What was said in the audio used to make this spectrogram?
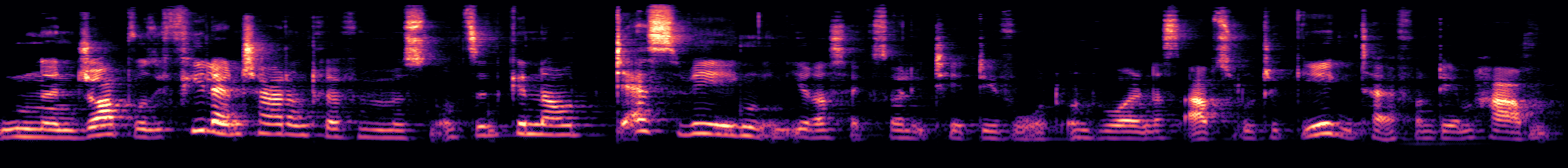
einen Job, wo sie viele Entscheidungen treffen müssen und sind genau deswegen in ihrer Sexualität devot und wollen das absolute Gegenteil von dem haben,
